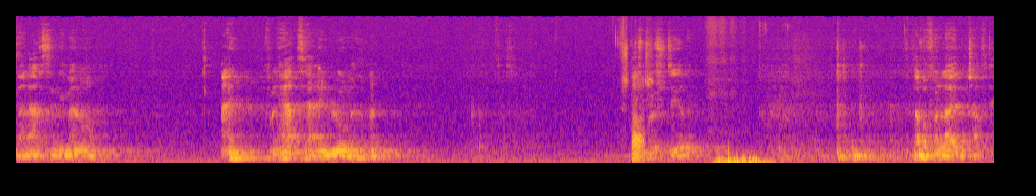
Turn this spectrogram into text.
Danach sind die Männer ein, von Herz her eine Blume. Stark. Ich Prostituierte. Aber von Leidenschaft her.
